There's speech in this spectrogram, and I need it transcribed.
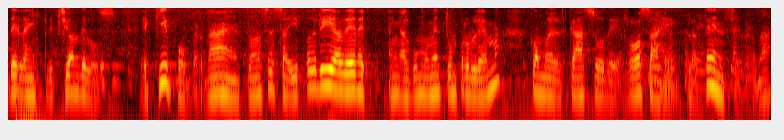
de la inscripción de los equipos, ¿verdad? Entonces ahí podría haber en algún momento un problema, como el caso de Rosas en Platense, ¿verdad?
